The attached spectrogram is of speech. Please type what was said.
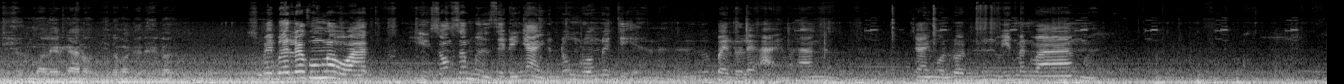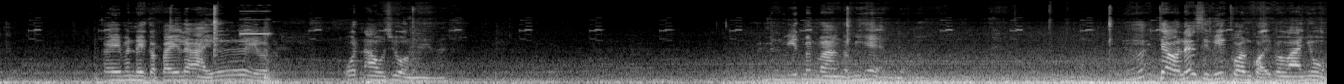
เที่ยวมาเล่นงานออกอยู่แล้วมันก็ได้เนาะ ไป เราอะอีกสองสามหมื่นเสร็จได้ใหญ่ขึ้นดงหลวงด้วยเจ๋นะเอไปเหลยเลยอายมาทางเงินจ่ายเงินรถวิทย์มันวางไกลมันได้ก็ไปล้วอายเอ้ยอดเอาช่วงนี้นะมันวิทย์มันวางกับมีแห้งเอ้ยเจ้าและชีวิตก่อนข่อยประมาณโยม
